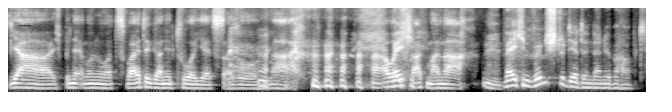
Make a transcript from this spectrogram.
Ja, ich bin ja immer nur zweite Garnitur jetzt, also na. Aber Welchen, ich frag mal nach. Hm. Welchen wünschst du dir denn dann überhaupt?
